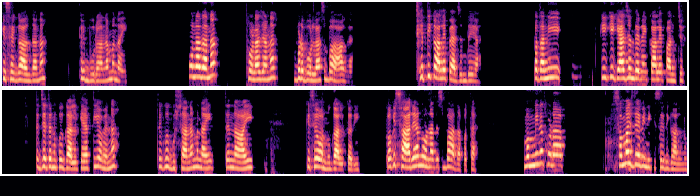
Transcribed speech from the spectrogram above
ਕਿਸੇ ਗੱਲ ਦਾ ਨਾ ਕੋਈ ਬੁਰਾ ਨਾ ਮਨਾਈ। ਉਹਨਾਂ ਦਾ ਨਾ ਥੋੜਾ ਜਿਹਾ ਨਾ ਬੜਬੋਲਾ ਸੁਭਾਅ ਹੈਗਾ। ਛੇਤੀ ਕਾਲੇ ਪੈ ਜਾਂਦੇ ਆ। ਪਤਾ ਨਹੀਂ ਕੀ ਕੀ ਕਹਿ ਜਾਂਦੇ ਨੇ ਕਾਲੇ ਪੰਚ ਤੇ ਜੇ ਤੈਨੂੰ ਕੋਈ ਗੱਲ ਕਹਿਤੀ ਹੋਵੇ ਨਾ ਤੇ ਕੋਈ ਗੁੱਸਾ ਨਾ ਮਨਾਈ ਤੇ ਨਾ ਹੀ ਕਿਸੇ ਹੋਰ ਨੂੰ ਗੱਲ ਕਰੀ ਕਿਉਂਕਿ ਸਾਰਿਆਂ ਨੂੰ ਉਹਨਾਂ ਦੇ ਸੁਭਾਅ ਦਾ ਪਤਾ ਹੈ। ਮੰਮੀ ਨਾ ਥੋੜਾ ਸਮਝਦੇ ਵੀ ਨਹੀਂ ਕਿਸੇ ਦੀ ਗੱਲ ਨੂੰ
